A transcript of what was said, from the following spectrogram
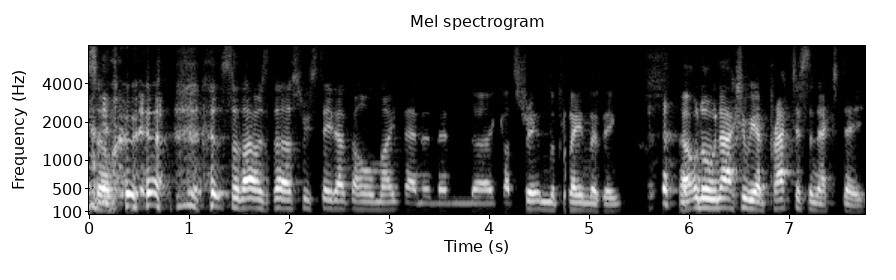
So, so that was us. We stayed out the whole night then, and then uh, got straight on the plane. I think. Uh, oh no! and actually, we had practice the next day,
